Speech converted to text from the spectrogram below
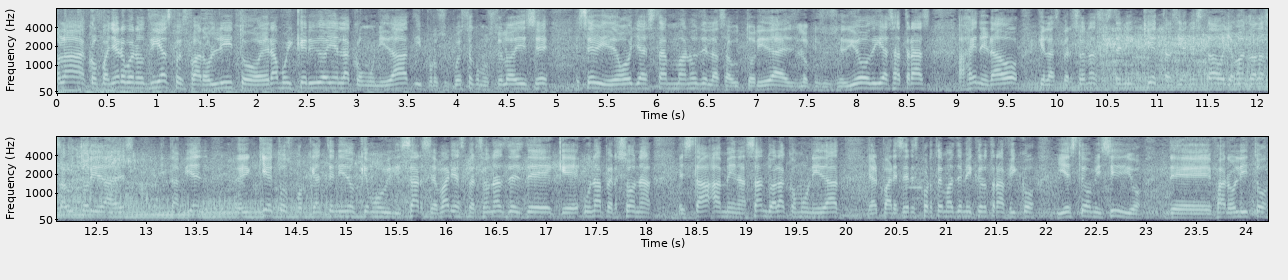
Hola compañero, buenos días. Pues Farolito era muy querido ahí en la comunidad y por supuesto, como usted lo dice, ese video ya está en manos de las autoridades. Lo que sucedió días atrás ha generado que las personas estén inquietas y han estado llamando a las autoridades y también inquietos porque han tenido que movilizarse varias personas desde que una persona está amenazando a la comunidad y al parecer es por temas de microtráfico y este homicidio de Farolito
